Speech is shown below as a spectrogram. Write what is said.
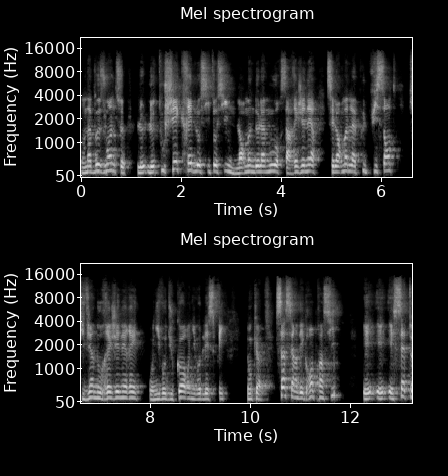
On a besoin de ce, le, toucher crée de l'ocytocine, l'hormone de l'amour, ça régénère. C'est l'hormone la plus puissante qui vient nous régénérer au niveau du corps, au niveau de l'esprit. Donc euh, ça, c'est un des grands principes. Et, cette,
